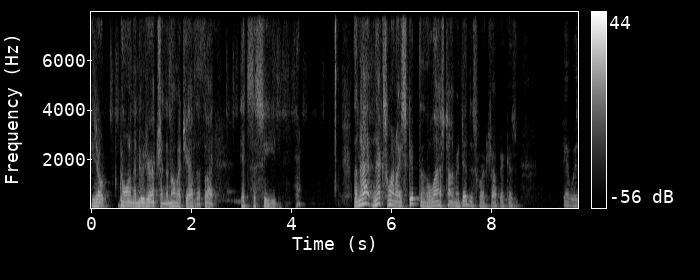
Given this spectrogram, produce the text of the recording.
You don't go on the new direction the moment you have the thought. It's the seed. The next one I skipped in the last time I did this workshop because it was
